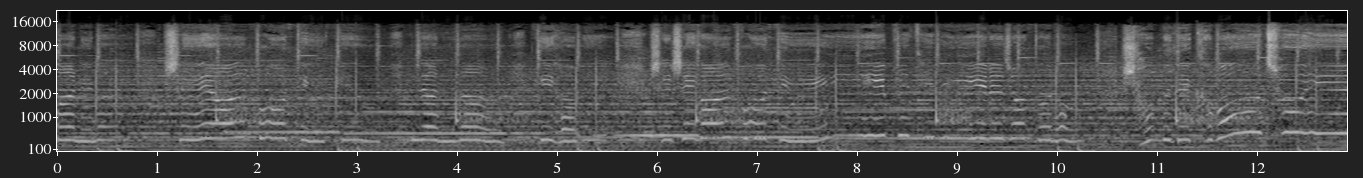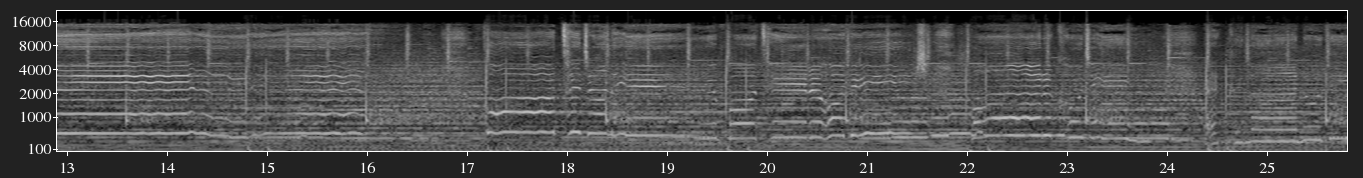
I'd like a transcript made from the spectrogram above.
মানে না, সে অল্পতে কেউ জানে না কি হবে, শেষে গল্পতে সব দেখব ছুঁয়ে। পথ জানে পথের হদিশ পার খুঁজে একলা নদী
